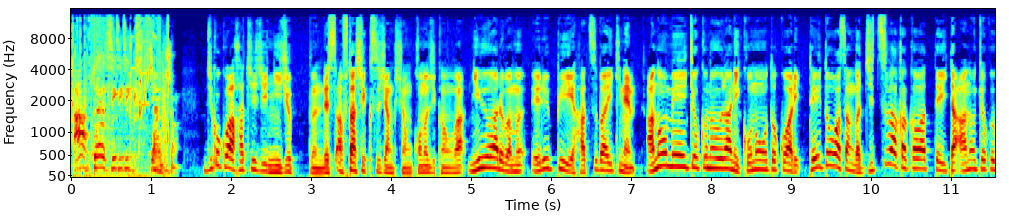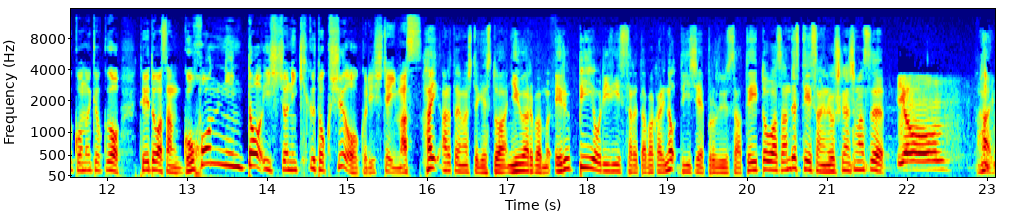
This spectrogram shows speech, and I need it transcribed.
After Six Junction. 時刻は8時20分です。アフターシックスジャンクション。この時間はニューアルバム LP 発売記念。あの名曲の裏にこの男あり。テイトーワさんが実は関わっていたあの曲この曲をテイトーワさんご本人と一緒に聴く特集をお送りしています。はい、改めましてゲストはニューアルバム LP をリリースされたばかりの DJ プロデューサーテイ・トウワさんです。テイさんよろしくお願いします。ビヨーン。はい、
